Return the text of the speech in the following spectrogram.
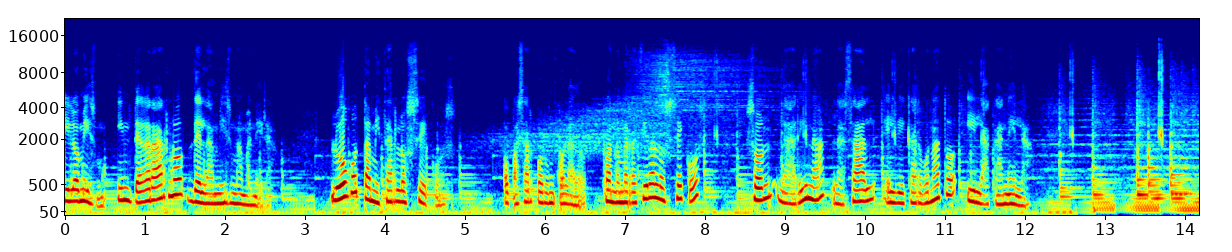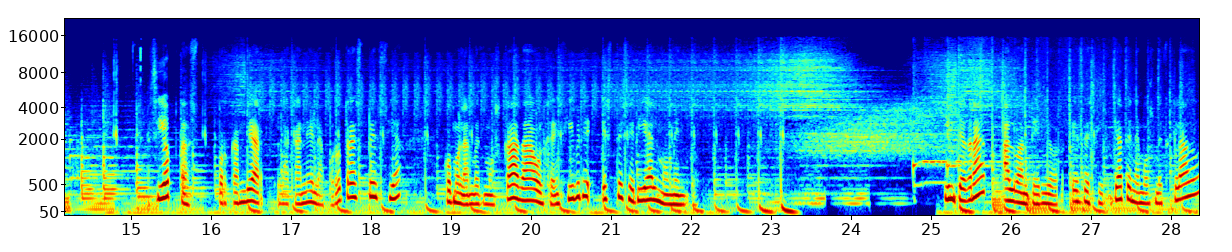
y lo mismo, integrarlo de la misma manera. Luego tamizar los secos o pasar por un colador. Cuando me refiero a los secos, son la harina, la sal, el bicarbonato y la canela. Si optas por cambiar la canela por otra especia, como la nuez moscada o el jengibre, este sería el momento. Integrar a lo anterior, es decir, ya tenemos mezclado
